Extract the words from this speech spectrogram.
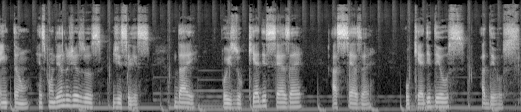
Então, respondendo Jesus, disse-lhes: Dai, pois o que é de César, a César, o que é de Deus, a Deus.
